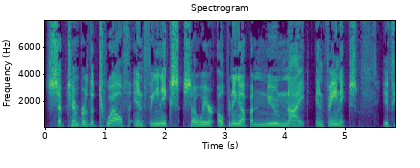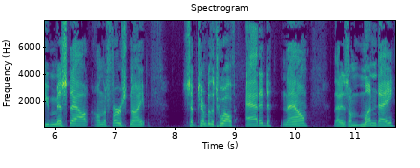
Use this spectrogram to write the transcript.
September the 12th in Phoenix. So we are opening up a new night in Phoenix. If you missed out on the first night, September the 12th added now. That is a Monday,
